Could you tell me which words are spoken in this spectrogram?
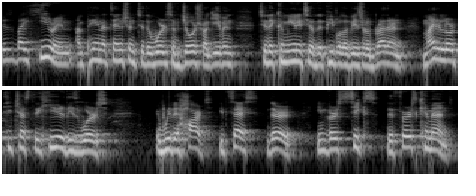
Just by hearing and paying attention to the words of Joshua given to the community of the people of Israel. Brethren, mighty Lord, teach us to hear these words with the heart. It says there in verse 6, the first command,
